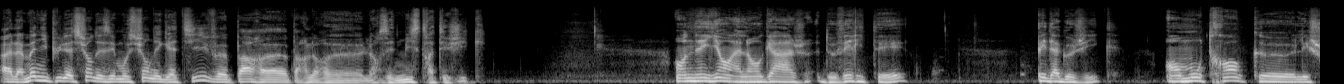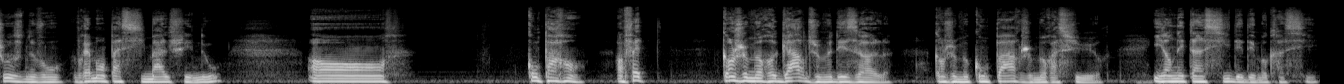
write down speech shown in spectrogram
à la manipulation des émotions négatives par, par leurs ennemis stratégiques En ayant un langage de vérité, pédagogique, en montrant que les choses ne vont vraiment pas si mal chez nous, en comparant. En fait, quand je me regarde, je me désole. Quand je me compare, je me rassure. Il en est ainsi des démocraties.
